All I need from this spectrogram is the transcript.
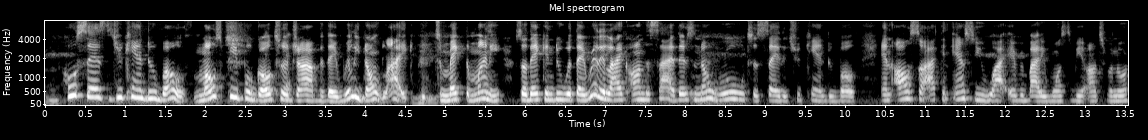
Mhm. Who says that you can't do both? Most people go to a job that they really don't like Mhm. to make the money so they can do what they really like on the side. There's no rule to say that you can't do both. And also I can answer you why everybody wants to be an entrepreneur.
